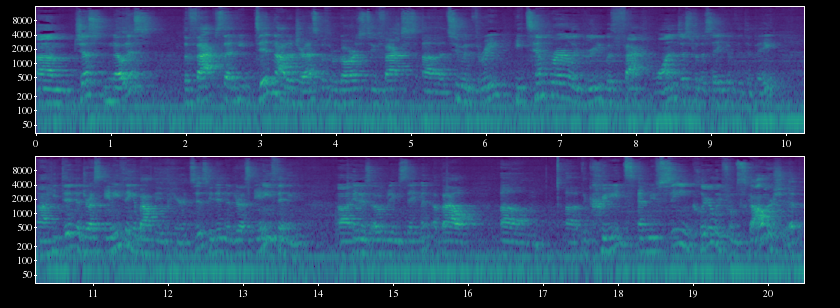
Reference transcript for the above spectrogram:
um, just notice the facts that he did not address with regards to facts uh, two and three. He temporarily agreed with fact one just for the sake of the debate. Uh, he didn't address anything about the appearances. He didn't address anything uh, in his opening statement about um, uh, the creeds. And we've seen clearly from scholarship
